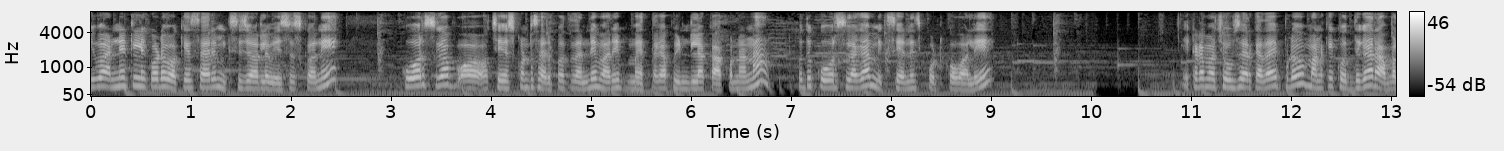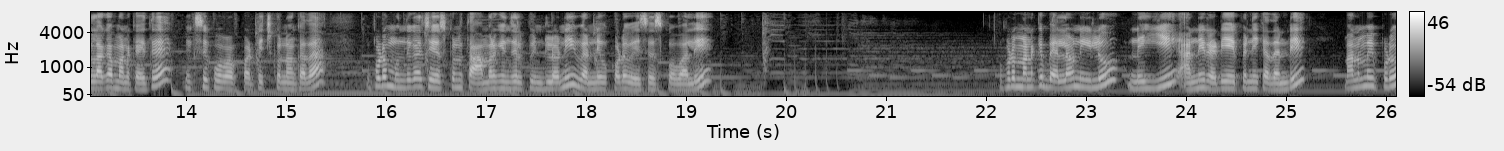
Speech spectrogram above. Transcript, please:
ఇవి అన్నిటిని కూడా ఒకేసారి మిక్సీ జార్లో వేసేసుకొని కోర్స్గా చేసుకుంటే సరిపోతుందండి. మరి మెత్తగా పిండిలా కాకుండా కొద్దిగా కోర్స్లాగా మిక్సీ అనేది కొట్టుకోవాలి. ఇక్కడ మనం చూసారు కదా ఇప్పుడు మనకి కొద్దిగా రవ్వలాగా మనకైతే మిక్సీ పట్టించుకున్నాం కదా. ఇప్పుడు ముందుగా చేసుకున్న తామర గింజల పిండిలోని ఇవన్నీ కూడా వేసేసుకోవాలి. ఇప్పుడు మనకి బెల్లం నీళ్ళు నెయ్యి అన్నీ రెడీ అయిపోయినాయి కదండి. మనం ఇప్పుడు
